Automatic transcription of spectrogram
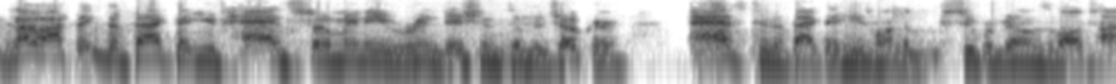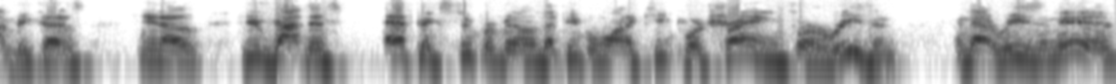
No, I think the fact that you've had so many renditions of the Joker adds to the fact that he's one of the super villains of all time because, you know, you've got this epic super villain that people want to keep portraying for a reason. And that reason is,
